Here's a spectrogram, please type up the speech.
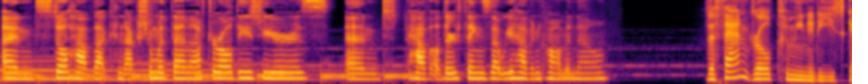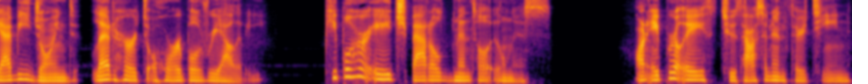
and still have that connection with them after all these years and have other things that we have in common now. The fangirl communities Gabby joined led her to a horrible reality. People her age battled mental illness. On April 8, 2013,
